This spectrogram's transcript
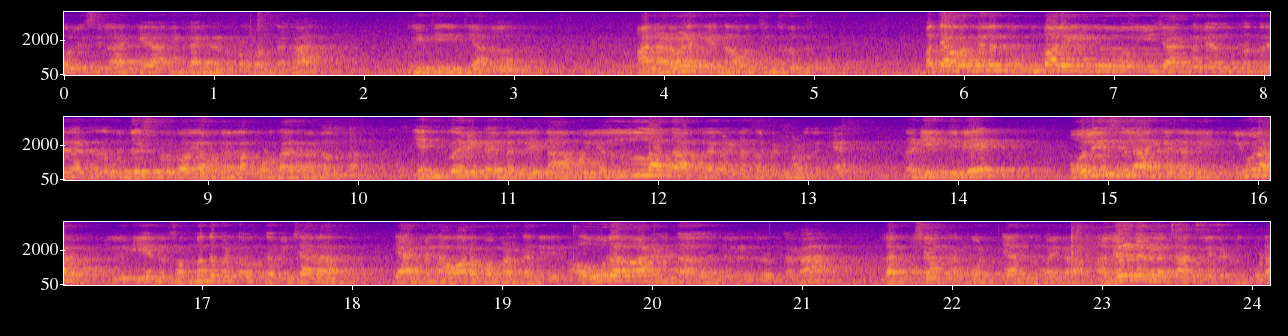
ಪೊಲೀಸ್ ಇಲಾಖೆಯ ಅಧಿಕಾರಿ ನಡ್ಕೊಳ್ಳುವಂತಹ ರೀತಿ ರೀತಿ ಅಲ್ಲ. ಆ ನಡವಳಿಕೆಯನ್ನು ಅವರು ತಿದ್ದುಬೇಕು ಮತ್ತೆ ಅವ್ರ ಮೇಲೆ ತುಂಬಾ ಇದು ಈ ಜಾಗದಲ್ಲಿ ಅದು ಏನಾಗ್ತದೆ? ಉದ್ದೇಶಪೂರ್ವಕವಾಗಿ ಅವರೆಲ್ಲ ಕೊಡ್ತಾ ಇದ್ದಾರೆ ಅಂತ ಎನ್ಕ್ವೈರಿ ಟೈಮಲ್ಲಿ ನಾವು ಎಲ್ಲ ದಾಖಲೆಗಳನ್ನ ಸಬ್ಮಿಟ್ ಮಾಡೋದಕ್ಕೆ ರೆಡಿ ಇದ್ದೀವಿ. ಪೊಲೀಸ್ ಇಲಾಖೆಯಲ್ಲಿ ಇವರ ಇವ್ರು ಏನು ಸಂಬಂಧಪಟ್ಟಂತ ವಿಚಾರ ಯಾರ ನಾವು ಆರೋಪ ಮಾಡ್ತಾ ಇದ್ದೀವಿ, ಅವರ ಆಡಳಿತ ಲಕ್ಷಾಂತರ, ಕೋಟ್ಯಾಂತರ ರೂಪಾಯಿಗಳ ಹಗರಣಗಳ ದಾಖಲೆಗಳನ್ನು ಕೂಡ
